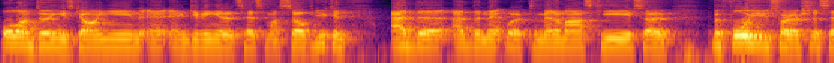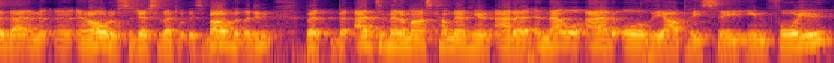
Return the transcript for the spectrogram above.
all I'm doing is going in and, and giving it a test myself. You can add the add the network to MetaMask here. So before you, sorry, I should have said that, and, and, I would have suggested they put this above, but they didn't. But but add to MetaMask, come down here and add it, and that will add all of the RPC in for you.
